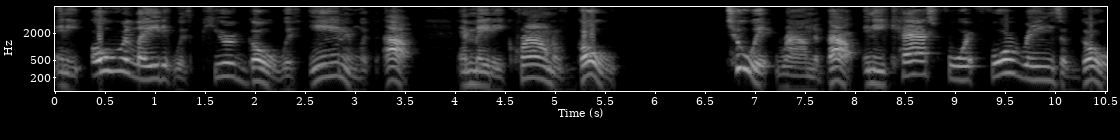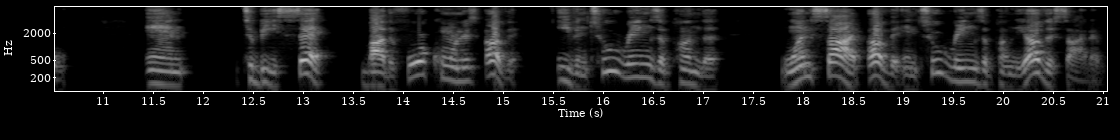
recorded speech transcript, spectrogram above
And he overlaid it with pure gold within and without and made a crown of gold to it round about. And he cast for it four rings of gold, and to be set by the four corners of it, even two rings upon the one side of it, and two rings upon the other side of it.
